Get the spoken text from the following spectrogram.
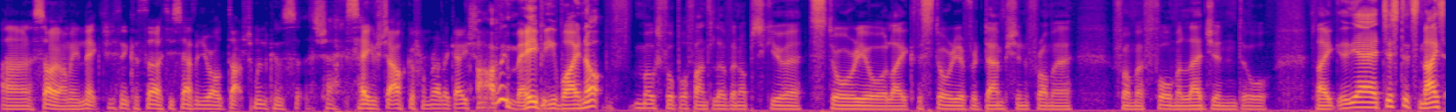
Uh, so, I mean, Nick, do you think a 37-year-old Dutchman can s- sh- save Schalke from relegation? I mean, maybe. Why not? Most football fans love an obscure story or like the story of redemption from a from a former legend or like yeah, just it's nice.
